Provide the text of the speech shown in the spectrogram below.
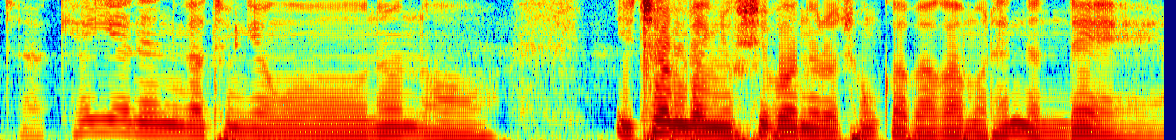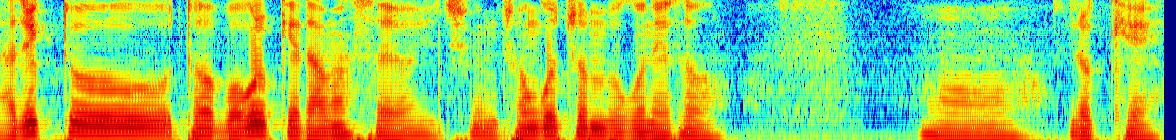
자, KNN 같은 경우는 어 2160원으로 종가 마감을 했는데 아직도 더 먹을 게 남았어요. 지금 전고점 부근에서 어 이렇게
